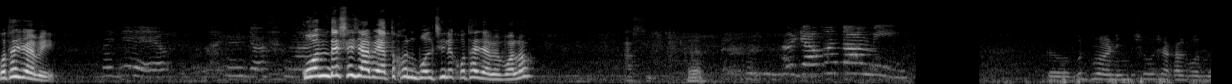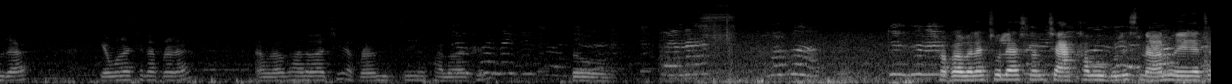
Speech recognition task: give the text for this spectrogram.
কোথায় যাবে? কোন দেশে যাবে? এতক্ষণ বলছিলে কোথায় যাবে, বলো। হ্যাঁ। তো গুড মর্নিং শুভ সকাল বন্ধুরা। কেমন আছেন আপনারা? আমরা ভালো আছি আপনারা নিশ্চয়ই ভালো আছেন। তো সকালবেলা চলে আসলাম চা খাব বলে স্নান হয়ে গেছে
